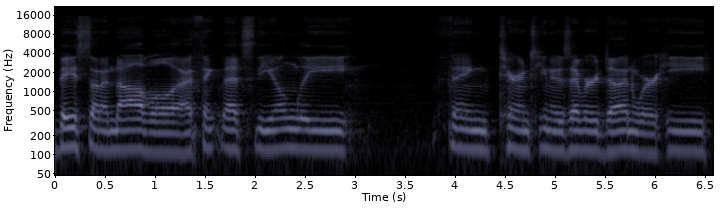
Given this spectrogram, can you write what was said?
based on a novel, and I think that's the only thing Tarantino's ever done where he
